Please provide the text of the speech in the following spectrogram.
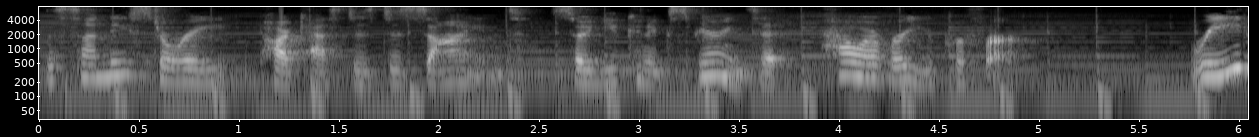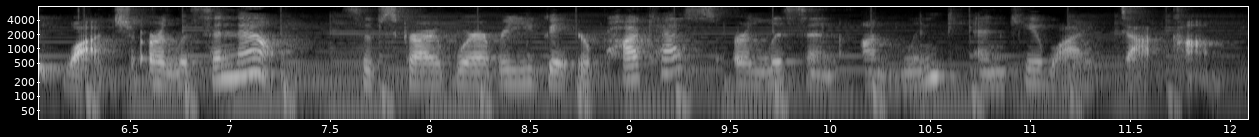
The Sunday Story podcast is designed so you can experience it however you prefer. Read, watch, or listen now. Subscribe wherever you get your podcasts or listen on linknky.com.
